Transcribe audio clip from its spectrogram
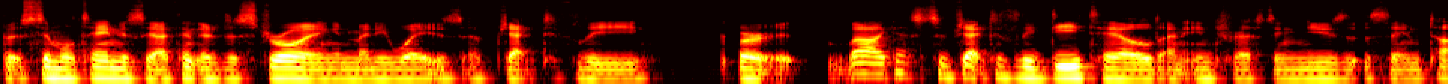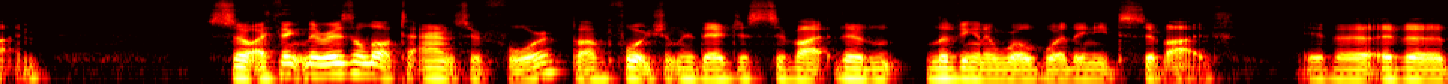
But simultaneously, I think they're destroying in many ways objectively, or well, I guess subjectively detailed and interesting news at the same time. So I think there is a lot to answer for, but unfortunately, they're just survive. They're living in a world where they need to survive. If a if a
